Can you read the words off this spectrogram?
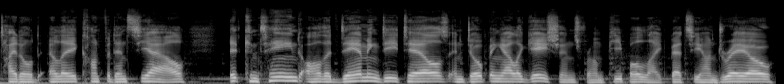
Titled LA Confidentiel, it contained all the damning details and doping allegations from people like Betsy Andreu,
